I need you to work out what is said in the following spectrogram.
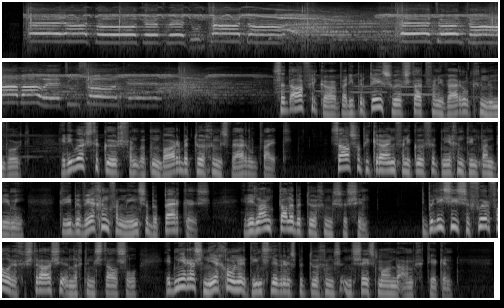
Suid-Afrika, wat die proteshoofstad van die wêreld genoem word, het die hoogste koers van openbare betogings wêreldwyd. Selfs op die kruin van die COVID-19 pandemie, toe die beweging van mense beperk is, het die land talle betogings gesien. Die polisie se voorvalregistrasie inligtingstelsel het meer as 900 diensleweringsbetogings in 6 maande aangeteken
